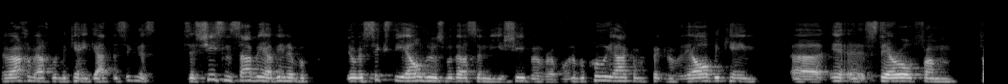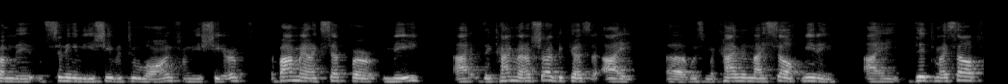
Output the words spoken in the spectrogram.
Rachel Rachel became got the sickness. He says, Shis and Sabi Avina, there were 60 elders with us in the yeshiva of Rav They all became uh, sterile from, from the sitting in the yeshiva too long, from the yeshir. The barman, except for me, I, the Kaiman Afshar, because I uh, was Mekaiman myself, meaning I did to myself,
